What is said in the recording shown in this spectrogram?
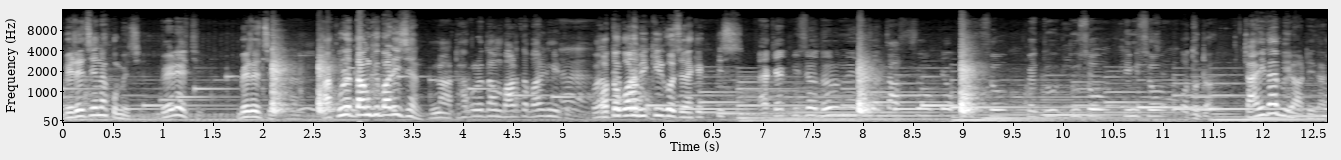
বেড়েছে না কমেছে? বেড়েছে। বেড়েছে? ঠাকুরের দাম কি বাড়িয়েছেন? না ঠাকুরের দাম বাড়তে পারিনি তো। কত করে বিক্রি করছেন? এক এক পিস এক এক পিসে ধরুন চারশো কেউ পাঁচশো কেউ দুশো তিনশো। কতটা? চাহিদা বিরাট এধার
